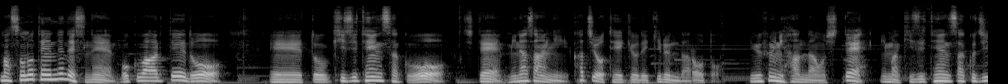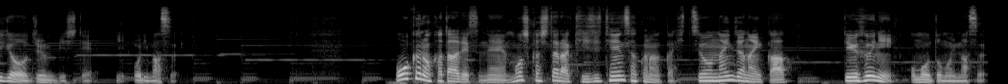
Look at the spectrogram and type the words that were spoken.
まあ、その点でですね、僕はある程度、えっ、と、記事添削をして、皆さんに価値を提供できるんだろうというふうに判断をして、今、記事添削事業を準備しております。多くの方はですね、もしかしたら記事添削なんか必要ないんじゃないかっていうふうに思うと思います。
